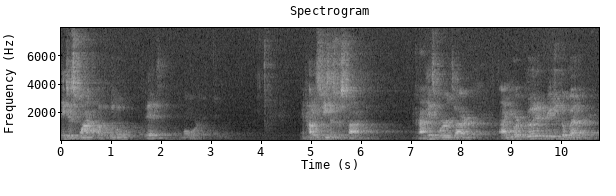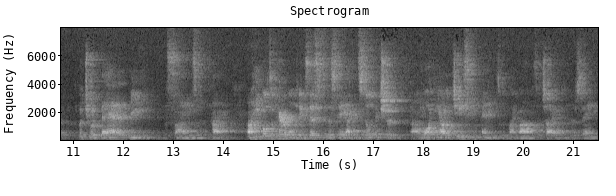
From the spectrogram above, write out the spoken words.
they just want a little bit more. How does Jesus respond? Uh, his words are, "You are good at reading the weather, but you are bad at reading the signs of the time." Uh, he quotes a parable that exists to this day. I can still picture uh, walking out of J.C. Penney's with my mom as a child, and her saying,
